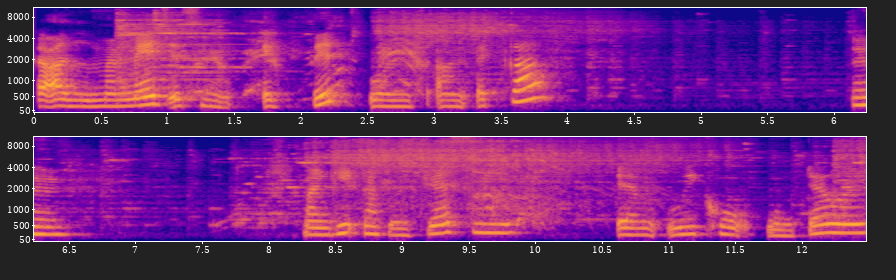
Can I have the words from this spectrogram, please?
Also mein Mate ist ein Eggbit und ein Edgar. Mhm. Mein Gegner sind Jesse, ähm, Rico und Daryl.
